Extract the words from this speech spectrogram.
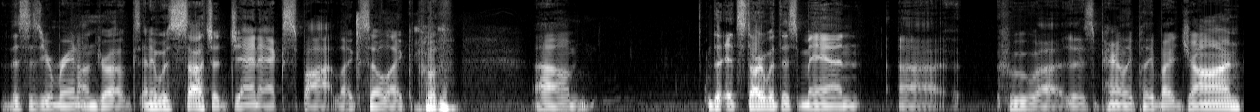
This Is Your Brain on Drugs. And it was such a Gen X spot. Like, so, like, um, the, it started with this man uh, who uh, is apparently played by John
